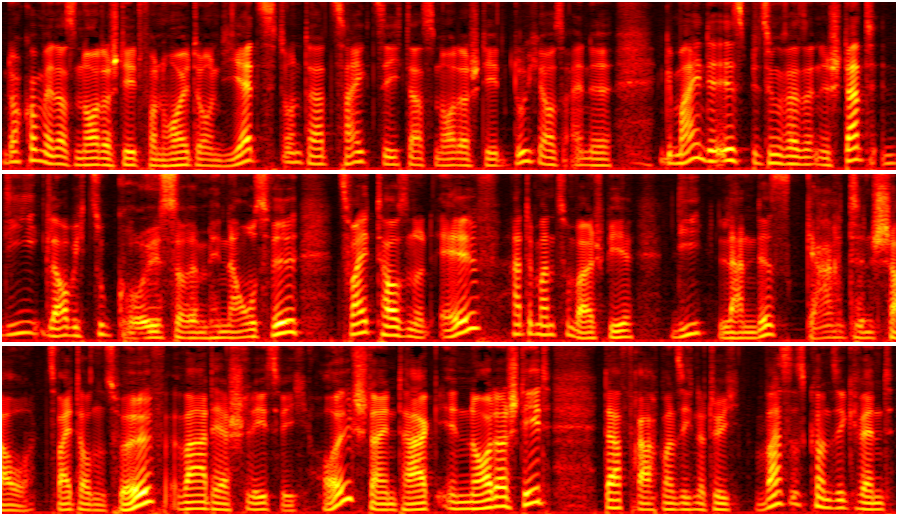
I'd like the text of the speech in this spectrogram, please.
Doch kommen wir in das Norderstedt von heute und jetzt und da zeigt sich, dass Norderstedt durchaus eine Gemeinde ist, beziehungsweise eine Stadt, die, glaube ich, zu größerem hinaus will. 2011 hatte man zum Beispiel die Landesgartenschau. 2012 war der Schleswig-Holstein-Tag in Norderstedt. Da fragt man sich natürlich, was ist konsequent?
